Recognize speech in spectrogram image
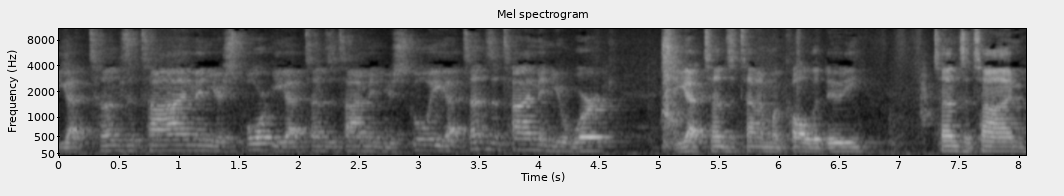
You got tons of time in your sport, you got tons of time in your school, you got tons of time in your work, you got tons of time on Call of Duty, tons of time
